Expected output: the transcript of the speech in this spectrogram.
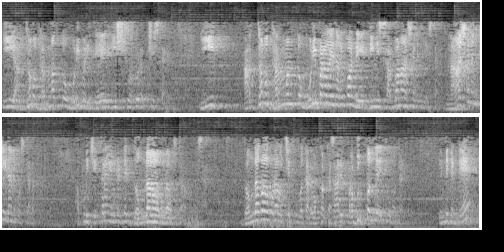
ఈ అర్థము ధర్మంతో ముడిపడితే ఈశ్వరుడు రక్షిస్తాడు. ఈ అర్థము ధర్మంతో ముడిపడలేదనుకోండి దీన్ని సర్వనాశనం చేస్తాడు నాశనం చేయడానికి వస్తాడు అప్పుడు చిత్రం ఏమిటంటే దొంగగా కూడా వస్తాడు ఒక్కసారి. దొంగగా కూడా వచ్చి ఒక్కొక్కసారి ప్రభుత్వంగా ఎత్తుకుపోతాడు. ఎందుకంటే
